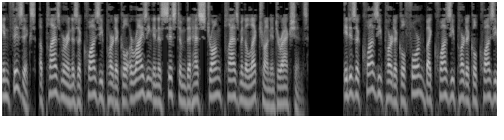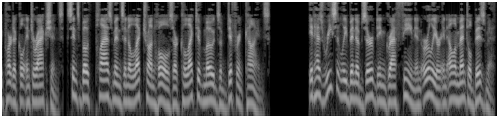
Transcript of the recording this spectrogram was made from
In physics, a plasmaron is a quasiparticle arising in a system that has strong plasmon-electron interactions. It is a quasiparticle formed by quasiparticle-quasiparticle interactions, since both plasmons and electron holes are collective modes of different kinds. It has recently been observed in graphene and earlier in elemental bismuth.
